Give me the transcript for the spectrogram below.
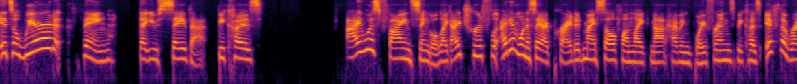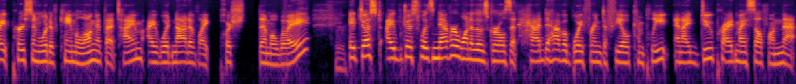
it's a weird thing that you say that because I was fine single. Like I truthfully I didn't want to say I prided myself on like not having boyfriends because if the right person would have came along at that time, I would not have like pushed them away. Sure. It just I just was never one of those girls that had to have a boyfriend to feel complete and I do pride myself on that.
